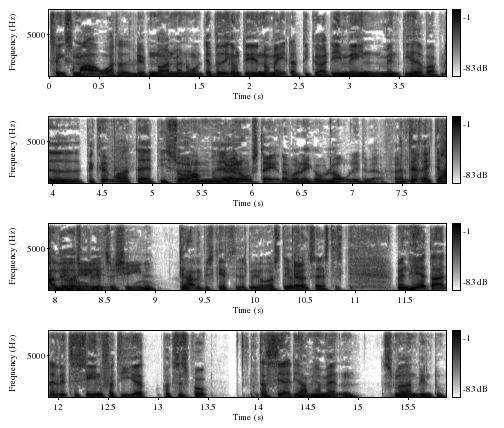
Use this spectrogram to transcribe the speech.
tænkt så meget over, at der løb en nøgenmand rundt. Jeg ved ikke, om det er normalt, at de gør det i Maine, men de havde bare blevet bekymrede, da de så ja. ham... Der er øh, nogle stater, hvor det ikke er ulovligt i hvert fald. Jamen, det er rigtigt, det har så vi også ikke til gene. det har vi beskæftiget os med også. Det er jo Ja. fantastisk. Men her, der er det lidt til scene, fordi at på et tidspunkt, der ser de ham her manden smadre en vindue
